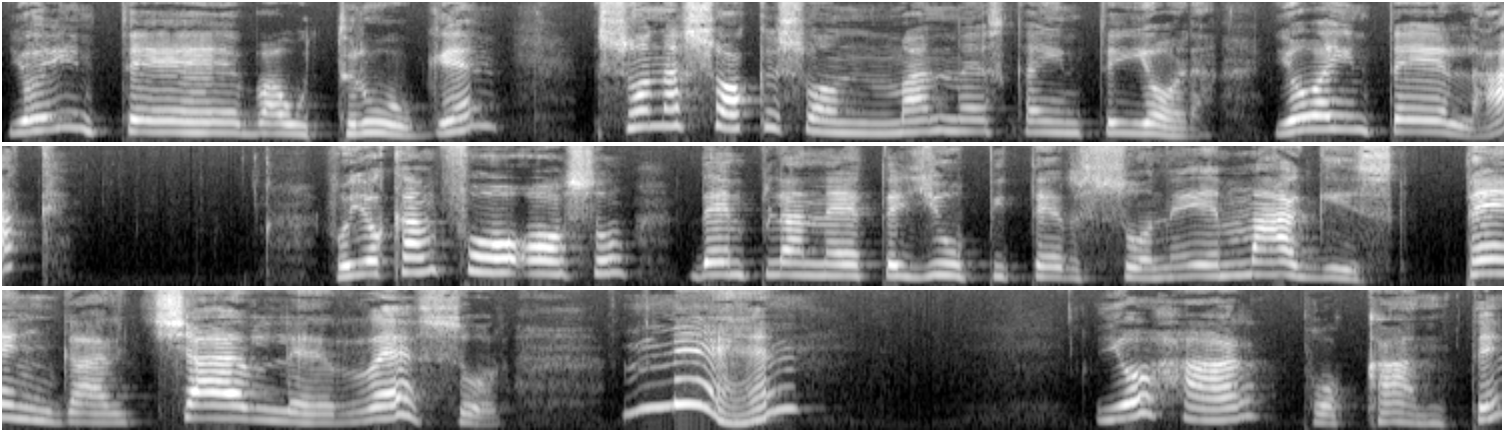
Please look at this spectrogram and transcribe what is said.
jag har inte eh, varit otrogen. Sådana saker som man ska inte göra. Jag är inte elak. För jag kan få också den planeten Jupiter som är magisk. Pengar, kärlek, resor. Men jag har på kanten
